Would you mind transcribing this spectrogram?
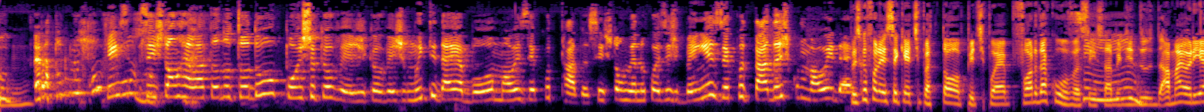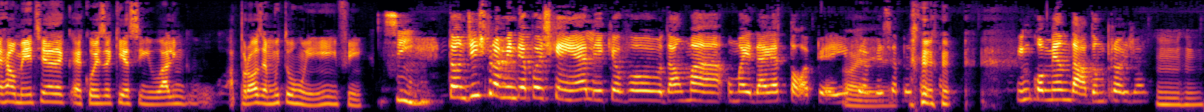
Uhum. Era tudo muito confuso. Vocês estão relatando todo o oposto que eu vejo, que eu vejo muita ideia boa, mal executada. Vocês estão vendo coisas bem executadas com mal ideia. Por isso que eu falei, isso aqui é tipo, é top, tipo, é fora da curva, Sim. assim, sabe? De, a maioria realmente é, é, coisa que, assim, a, a prosa é muito ruim, enfim. Sim. Então diz pra mim depois quem é ali, que eu vou dar uma, uma ideia top aí, Olha, pra ver se a pessoa tá encomendada um projeto. Uhum.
